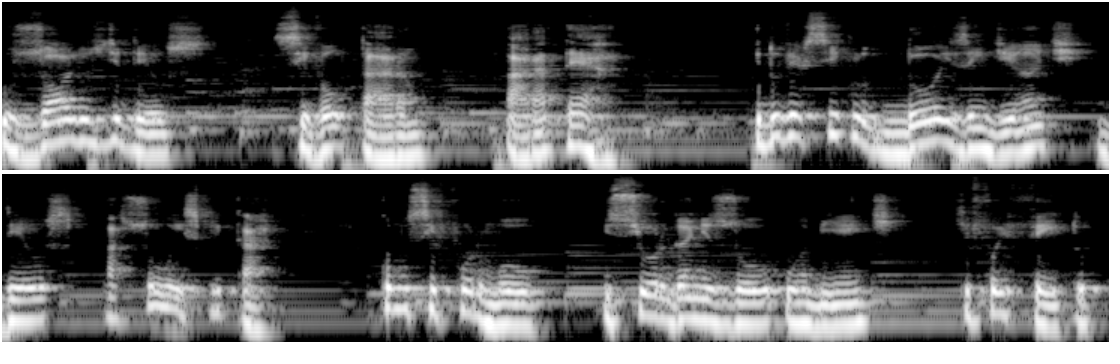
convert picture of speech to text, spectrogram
os olhos de Deus se voltaram para a Terra. E do versículo 2 em diante, Deus passou a explicar como se formou e se organizou o ambiente que foi feito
